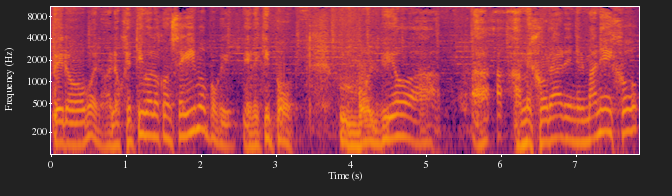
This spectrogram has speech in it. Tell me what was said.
Pero bueno, el objetivo lo conseguimos porque el equipo volvió a mejorar en el manejo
